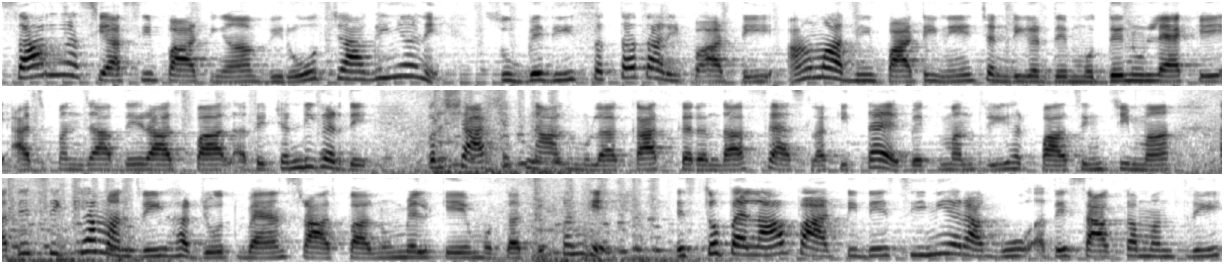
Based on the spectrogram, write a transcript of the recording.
ਸਾਰੀਆਂ ਸਿਆਸੀ ਪਾਰਟੀਆਂ ਵਿਰੋਧ 'ਚ ਆ ਗਈਆਂ ਨੇ। ਸੂਬੇ ਦੀ ਸੱਤਾਧਾਰੀ ਪਾਰਟੀ, ਆਮ ਆਦਮੀ ਪਾਰਟੀ ਨੇ ਚੰਡੀਗੜ੍ਹ ਦੇ ਮੁੱਦੇ ਨੂੰ ਲੈ ਕੇ ਅੱਜ ਪੰਜਾਬ ਦੇ ਰਾਜਪਾਲ ਅਤੇ ਚੰਡੀਗੜ੍ਹ ਦੇ ਪ੍ਰਸ਼ਾਸਕ ਨਾਲ ਮੁਲਾਕਾਤ ਕਰਨ ਦਾ ਫੈਸਲਾ ਕੀਤਾ ਹੈ। ਵਿੱਤ ਮੰਤਰੀ ਹਰਪਾਲ ਸਿੰਘ ਚੀਮਾ ਅਤੇ ਸਿੱਖਿਆ ਮੰਤਰੀ ਹਰਜੋਤ ਬੈਂਸ ਰਾਜਪਾਲ ਨੂੰ ਮਿਲ ਕੇ ਮੁੱਦਾ ਚੁੱਕਣਗੇ। ਇਸ ਤੋਂ ਪਹਿਲਾਂ ਪਾਰਟੀ ਦੇ ਸੀਨੀਅਰ ਆਗੂ ਅਤੇ ਸਾਬਕਾ ਮੰਤਰੀ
